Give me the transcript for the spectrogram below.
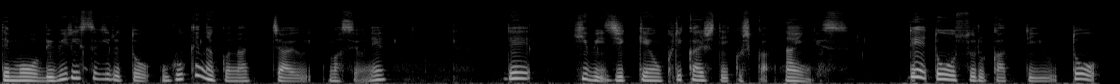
でもビビりすぎると動けなくなっちゃいますよね。で日々実験を繰り返していくしかないんです。でどうするかっていうと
